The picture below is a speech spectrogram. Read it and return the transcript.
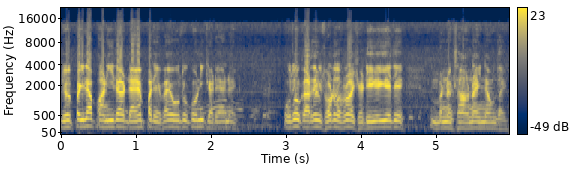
ਜਦੋਂ ਪਹਿਲਾਂ ਪਾਣੀ ਦਾ ਡੈਮ ਭਰੇ ਪਏ ਉਦੋਂ ਕੋਈ ਨਹੀਂ ਛੱਡਿਆ ਇਹਨੇ। ਉਦੋਂ ਕਰਦੇ ਥੋੜਾ ਥੋੜਾ ਛੱਡੀ ਗਈ ਹੈ ਤੇ ਨੁਕਸਾਨ ਨਾ ਇੰਨਾ ਹੁੰਦਾ ਜੀ।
